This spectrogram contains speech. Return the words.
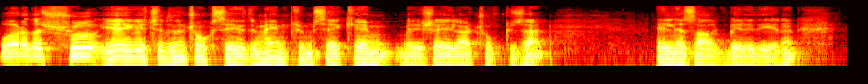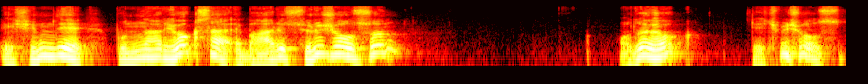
Bu arada şu yaya geçidini çok sevdim. Hem tümsek hem şeyler çok güzel. Eline sağlık belediyenin. E şimdi bunlar yoksa e bari sürüş olsun. O da yok. Geçmiş olsun.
